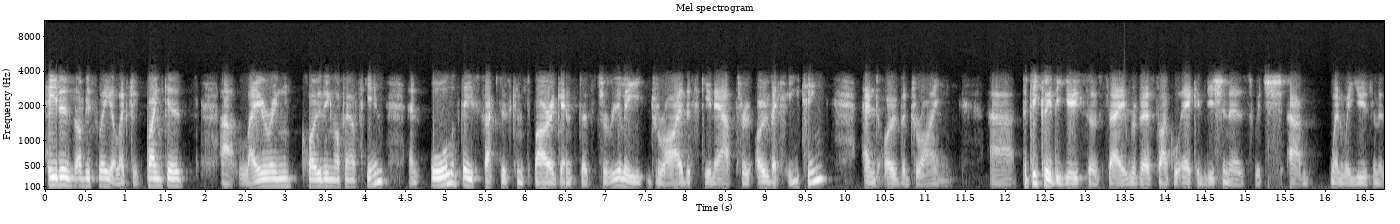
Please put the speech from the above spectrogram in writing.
heaters, obviously, electric blankets, uh, layering clothing off our skin. And all of these factors conspire against us to really dry the skin out through overheating and over drying. Uh, particularly the use of, say, reverse cycle air conditioners, which, um, when we use them as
